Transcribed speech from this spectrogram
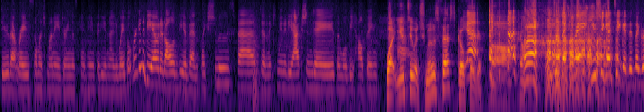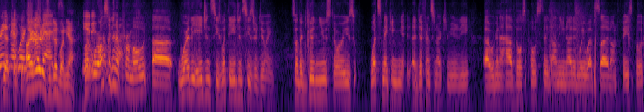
do that raise so much money during this campaign for the United Way. But we're going to be out at all of the events like Schmooze Fest and the Community Action Days, and we'll be helping. What you two at Schmooze Fest? Go yeah. figure. Oh. Which is a great. You should get tickets. It's a great Get tickets. I heard it's a good one. Yeah. But is we're also much going to promote uh, where the agencies, what the agencies are doing. So the good news stories, what's making a difference in our community. Uh, we're going to have those posted on the United Way website, on Facebook,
